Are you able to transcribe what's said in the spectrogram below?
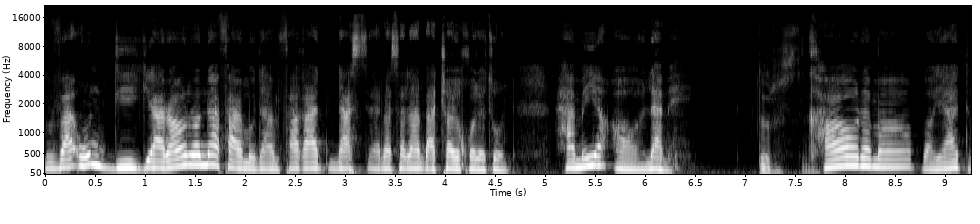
و اون دیگران رو نفرمودم فقط مثلا بچه های خودتون. همه عالمه. درسته. کار ما باید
